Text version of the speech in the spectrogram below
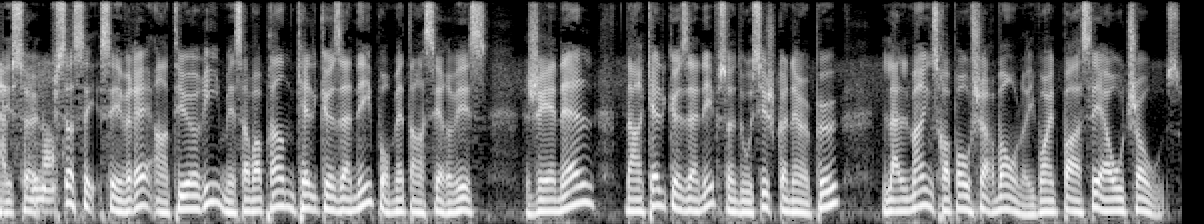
Mais ça, c'est vrai en théorie, mais ça va prendre quelques années pour mettre en service GNL. Dans quelques années, puis c'est un dossier que je connais un peu, l'Allemagne ne sera pas au charbon. Là. Ils vont être passés à autre chose.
